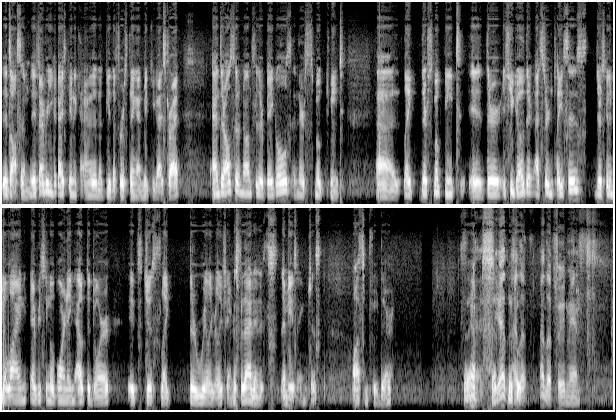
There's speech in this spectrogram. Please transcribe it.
It's awesome. If ever you guys came to Canada, that'd be the first thing I'd make you guys try. And they're also known for their bagels and their smoked meat. Uh, like their smoked meat, it, if you go there at certain places, there's going to be a line every single morning out the door. It's just like they're really, really famous for that, and it's amazing. Just awesome food there. So yeah, Yes. that's- yeah, that's I love I love food, man.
